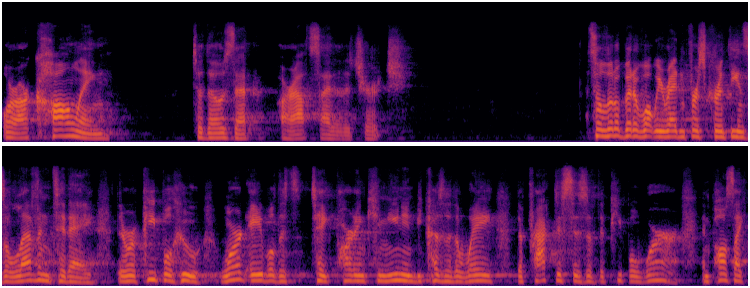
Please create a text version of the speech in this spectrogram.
or our calling to those that are outside of the church. It's a little bit of what we read in 1 Corinthians 11 today. There were people who weren't able to take part in communion because of the way the practices of the people were. And Paul's like,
